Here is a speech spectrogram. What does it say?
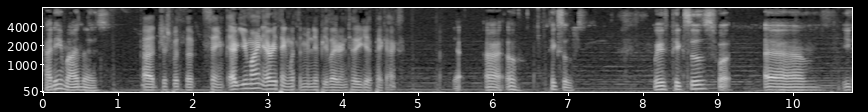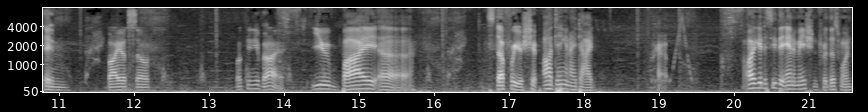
How do you mine those? Uh, just with the same. uh, You mine everything with the manipulator until you get a pickaxe. Yeah. Alright. Oh, pixels. With pixels, what? Um, you It- can buy yourself. What can you buy? You buy uh stuff for your ship. Oh dang it! I died. Oh, I get to see the animation for this one.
